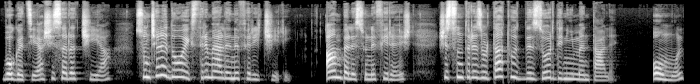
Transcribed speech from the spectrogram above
Bogăția și sărăcia sunt cele două extreme ale nefericirii. Ambele sunt nefirești și sunt rezultatul dezordinii mentale. Omul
